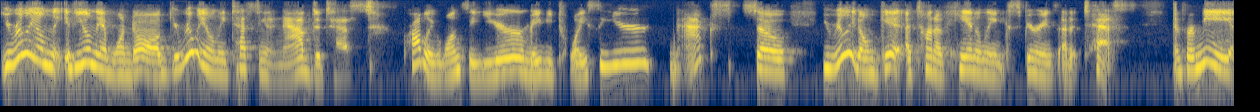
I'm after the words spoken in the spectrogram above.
you really only, if you only have one dog, you're really only testing a NAVHDA test probably once a year, maybe twice a year max. So you really don't get a ton of handling experience at a test. And for me,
